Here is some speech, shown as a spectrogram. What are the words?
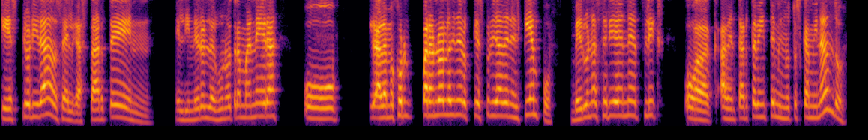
que es prioridad, o sea, el gastarte en el dinero de alguna otra manera, o a lo mejor para no hablar de dinero, ¿qué es prioridad en el tiempo? Ver una serie de Netflix o a aventarte 20 minutos caminando.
